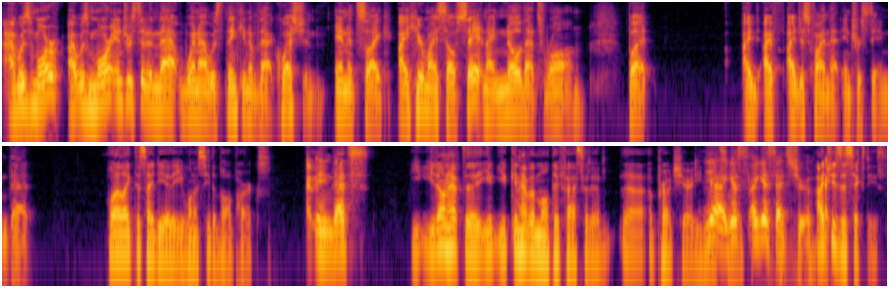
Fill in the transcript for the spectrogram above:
I was more I was more interested in that when I was thinking of that question. And it's like I hear myself say it and I know that's wrong. But I I I just find that interesting that Well, I like this idea that you want to see the ballparks. I mean that's You, you don't have to. You, you can have a multifaceted uh, approach here. You know, yeah, I guess like- I guess that's true. I choose the '60s.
